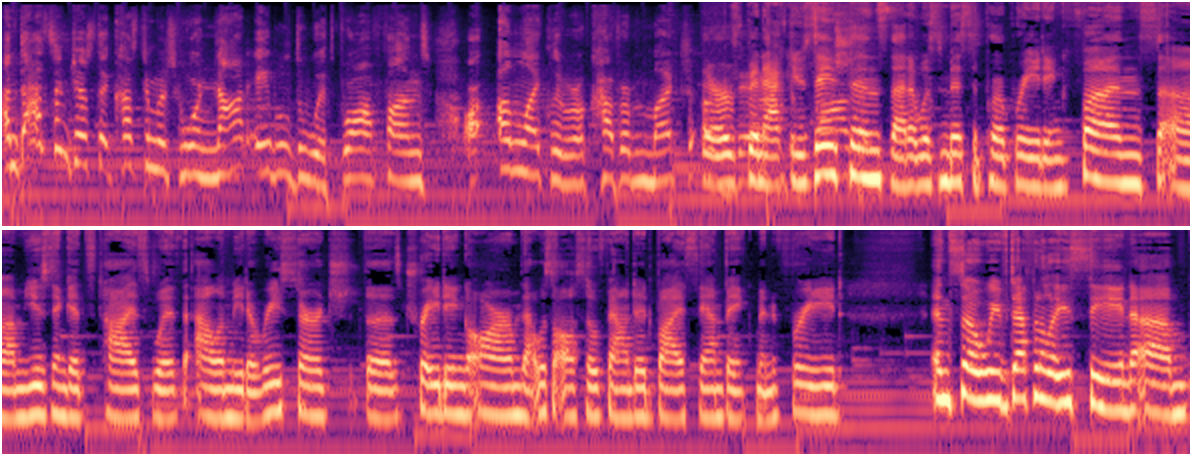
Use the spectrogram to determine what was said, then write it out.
and that suggests that customers who are not able to withdraw funds are unlikely to recover much. There have been accusations that it was misappropriating funds um, using its ties with Alameda Research, the trading arm that was also founded by Sam Bankman Fried. And so we've definitely seen um,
